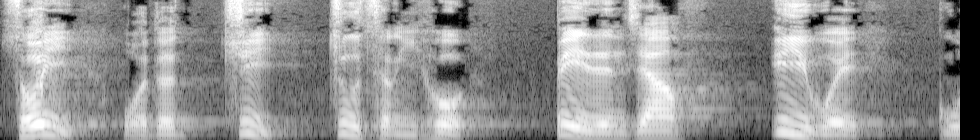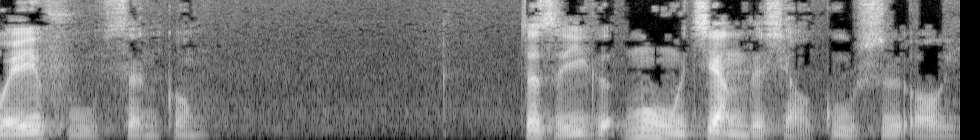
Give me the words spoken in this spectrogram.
所以我的锯铸成以后，被人家誉为鬼斧神工。这是一个木匠的小故事而已，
